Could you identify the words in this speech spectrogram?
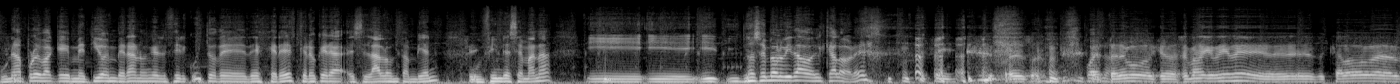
una prueba que metió en verano en el circuito de, Jerez, creo que era slalom también, un fin de semana, y, no se me ha olvidado el calor, ¿eh? Esperemos que la semana que viene el calor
